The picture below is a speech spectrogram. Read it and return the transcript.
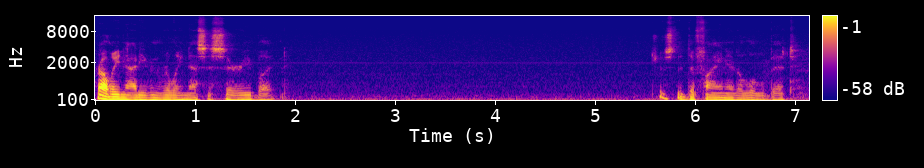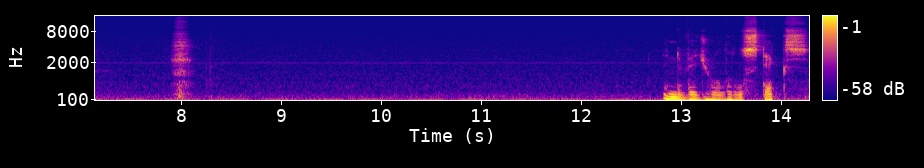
Probably not even really necessary, but just to define it a little bit. Individual little sticks.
